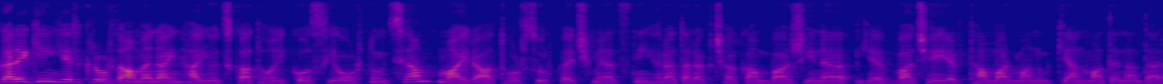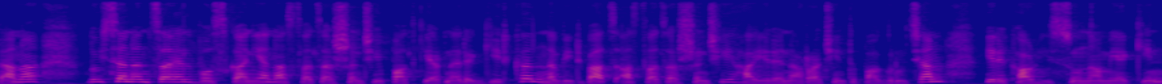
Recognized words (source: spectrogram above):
Գարեգին երկրորդ ամենայն հայոց կաթողիկոսի օրհնությամբ Մայր Աթոր Սուրբ Էջմիածնի հրատարակչական բաժինը եւ Վաչե եւ Թամար Մանուկյան մատենադարանը լույս են ընծայել Ոսկանյան Աստվածաշնչի պատկերները գիրքը նվիրված Աստվածաշնչի հայերեն առաջին տպագրության 350-ամյակին։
